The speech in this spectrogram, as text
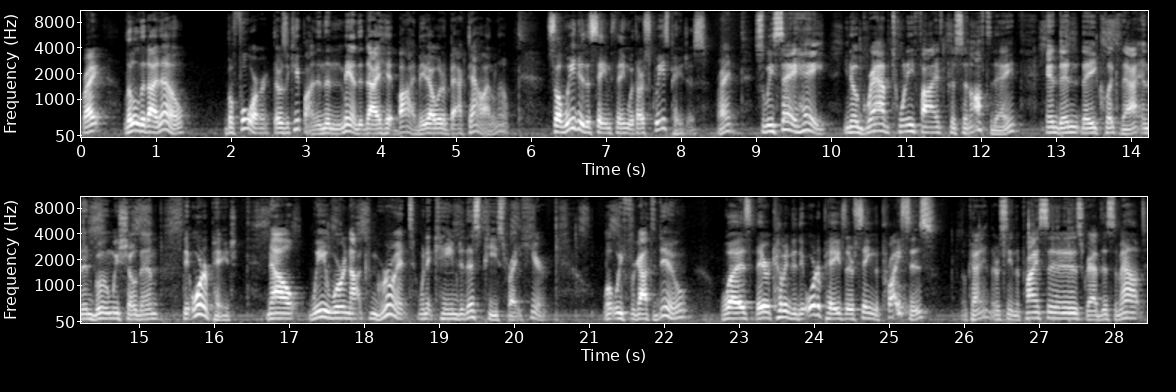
right? Little did I know before there was a coupon. And then, man, did I hit buy? Maybe I would have backed out. I don't know. So we do the same thing with our squeeze pages, right? So we say, hey, you know, grab 25% off today. And then they click that, and then boom, we show them the order page. Now, we were not congruent when it came to this piece right here. What we forgot to do was they were coming to the order page, they were seeing the prices, okay? They were seeing the prices, grab this amount.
